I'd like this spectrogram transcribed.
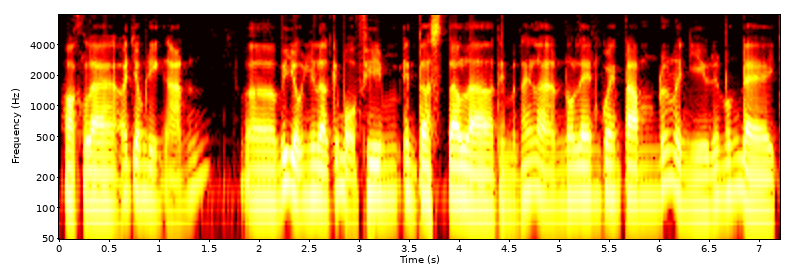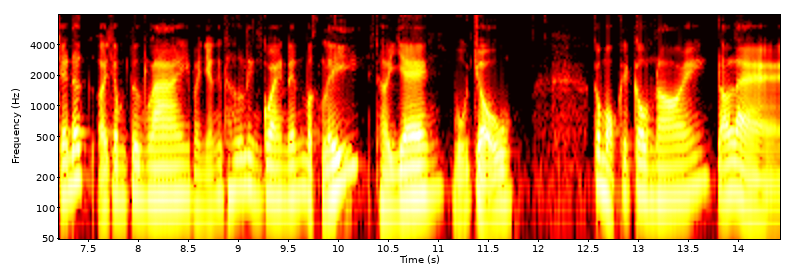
hoặc là ở trong điện ảnh à, ví dụ như là cái bộ phim Interstellar thì mình thấy là Nolan quan tâm rất là nhiều đến vấn đề trái đất ở trong tương lai và những cái thứ liên quan đến vật lý, thời gian, vũ trụ. Có một cái câu nói đó là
